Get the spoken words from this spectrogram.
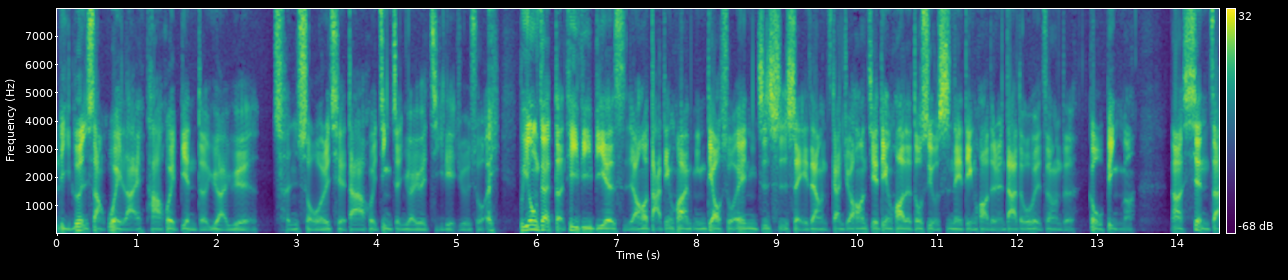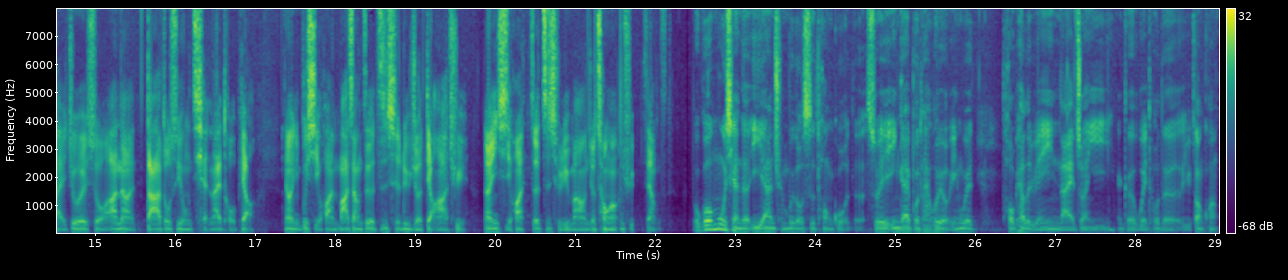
理论上未来它会变得越来越。成熟，而且大家会竞争越来越激烈。就是说，哎，不用再等 TVBS，然后打电话民调说，哎，你支持谁？这样子感觉好像接电话的都是有室内电话的人，大家都会这样的诟病嘛。那现在就会说啊，那大家都是用钱来投票，然后你不喜欢，马上这个支持率就掉下去；那你喜欢，这支持率马上就冲上去，这样子。不过目前的议案全部都是通过的，所以应该不太会有因为。投票的原因来转移那个委托的状况。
